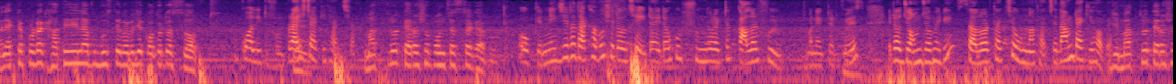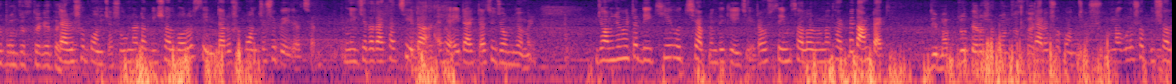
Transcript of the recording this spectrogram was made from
মানে একটা প্রোডাক্ট হাতে নিলে আপনি বুঝতে পারবে যে কতটা সফট কোয়ালিটিফুল প্রাইসটা একই থাকছে। মাত্র তেরোশো পঞ্চাশ টাকা আপু। ওকে নেক্সট যেটা দেখাবো সেটা হচ্ছে এটা। এটাও খুব সুন্দর একটা কালারফুল মানে একটা ড্রেস এটাও জমজমেরই সালোয়ার থাকছে ওড়না থাকছে। দামটা কি হবে। জি মাত্র তেরোশো পঞ্চাশ টাকায় থাকে তেরোশো পঞ্চাশ ওড়নাটা বিশাল বড় সেম তেরোশো পঞ্চাশে পেয়ে যাচ্ছেন নেক্সট যেটা দেখাচ্ছি এটা হ্যাঁ এটা একটা আছে জমজমের। জমজমেরটা দেখিয়ে হচ্ছে আপনাদেরকে এই যে এটাও সেম সালোয়ার ওড়না থাকবে দামটা কি জি মাত্র তেরোশো পঞ্চাশ টাকা। তেরোশো পঞ্চাশ। ওনাগুলো সব বিশাল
